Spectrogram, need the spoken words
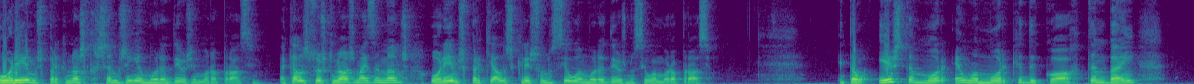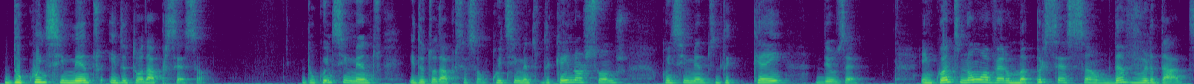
Oremos para que nós cresçamos em amor a Deus e amor ao próximo. Aquelas pessoas que nós mais amamos, oremos para que elas cresçam no seu amor a Deus, no seu amor ao próximo. Então, este amor é um amor que decorre também do conhecimento e de toda a percepção. Do conhecimento e de toda a percepção. Conhecimento de quem nós somos, conhecimento de quem Deus é. Enquanto não houver uma percepção da verdade,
